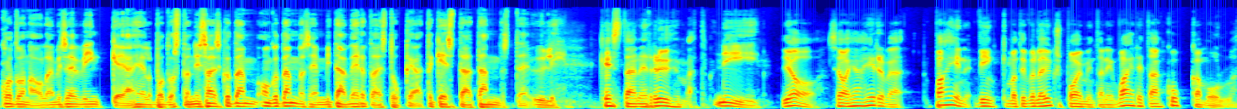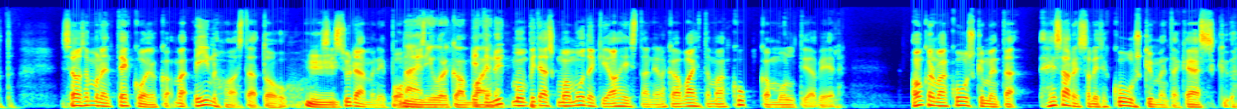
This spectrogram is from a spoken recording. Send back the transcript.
kotona olemisen vinkkejä ja helpotusta, niin saisiko täm, onko tämmöiseen mitään vertaistukea, että kestää tämmöistä yli? kestää ne ryhmät. Niin. Joo, se on ihan hirveä. Pahin vinkki, mä otin vielä yksi poiminta, niin vaihdetaan kukkamullat. Se on semmoinen teko, joka, mä inhoan sitä touhua, mm. siis sydämeni pohjasta. Mä en juurikaan Että vaihda. nyt mun pitäisi, kun mä muutenkin ahistan, niin alkaa vaihtamaan kukkamultia vielä. Onko nämä 60, Hesarissa oli se 60 käskyä.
